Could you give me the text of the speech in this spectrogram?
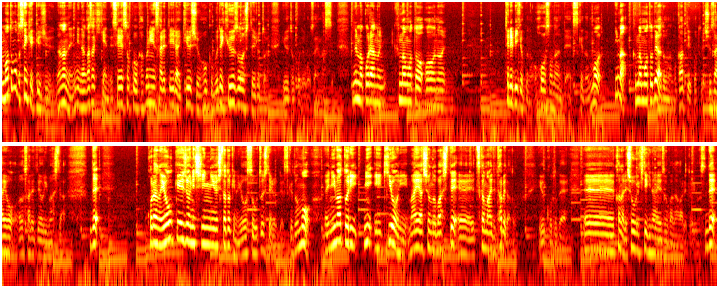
もともと1997年に長崎県で生息を確認されて以来九州北部で急増しているというところでございます。でまあこれあの熊本のテレビ局の放送なんですけども今熊本ではどうなのかということで取材をされておりました。でこれはあの養鶏場に侵入した時の様子を映してるんですけども、えー鶏に器用に前足を伸ばして、えー捕まえて食べたということで、えーかなり衝撃的な映像が流れております。で、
